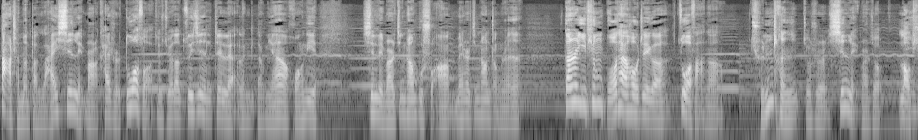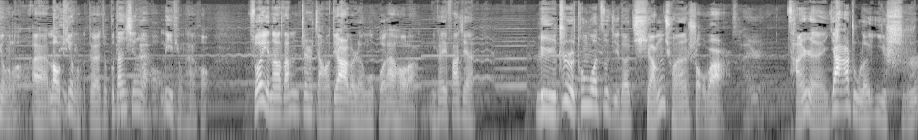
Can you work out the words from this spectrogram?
大臣们本来心里面开始哆嗦，就觉得最近这两两年啊，皇帝心里面经常不爽，没事经常整人。但是，一听薄太后这个做法呢，群臣就是心里面就落听了，哎，落听了，对，就不担心了，力挺太后。所以呢，咱们这是讲到第二个人物薄太后了。你可以发现，吕雉通过自己的强权手腕，残忍，残忍压住了一时，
